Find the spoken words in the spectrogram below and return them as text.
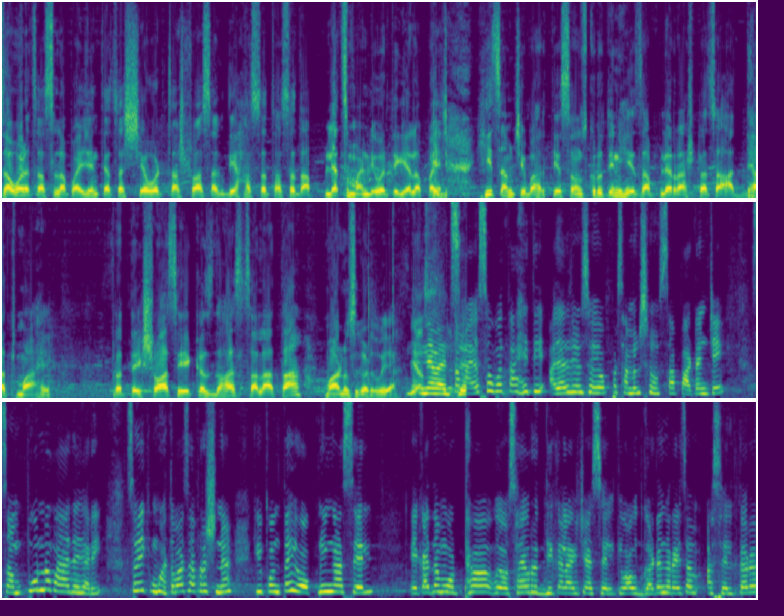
जवळच असला पाहिजे आणि त्याचा शेवटचा श्वास अगदी हसत हसत आपल्याच मांडीवरती गेला पाहिजे. हीच आमची भारतीय संस्कृती आणि हेच आपल्या राष्ट्राचं अध्यात्म आहे. प्रत्येक श्वास एकच दहाच चला आता माणूस घडवूया. माझ्यासोबत आहे ते जनसेवा सामाजिक संस्था पाटणचे संपूर्ण पदाधिकारी. सर एक महत्त्वाचा प्रश्न की कोणताही ओपनिंग असेल एखादा मोठा व्यवसाय वृद्धी करायची असेल किंवा उद्घाटन करायचं असेल तर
